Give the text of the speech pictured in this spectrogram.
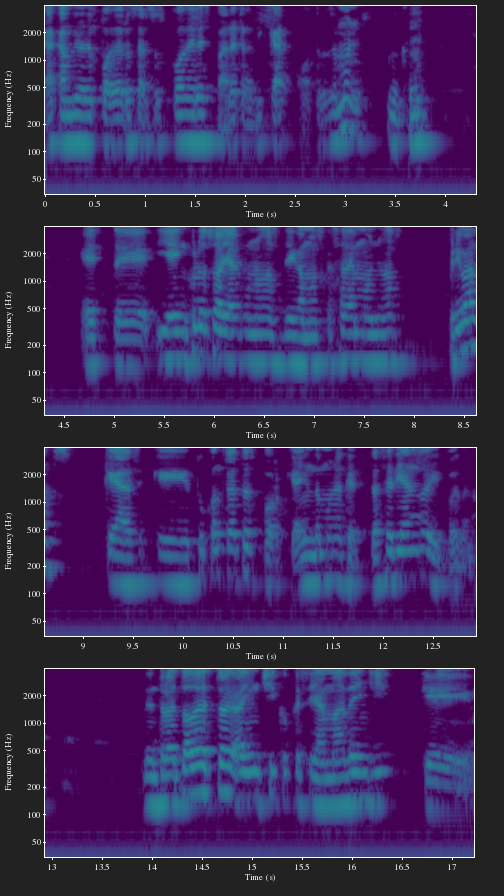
a cambio de poder usar sus poderes para erradicar otros demonios. Este, y incluso hay algunos, digamos, cazademonios privados que hace que tú contratas porque hay un demonio que te está asediando y pues bueno. Dentro de todo esto hay un chico que se llama Denji que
